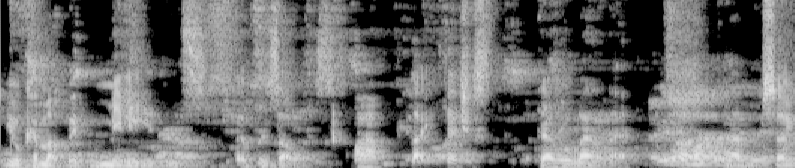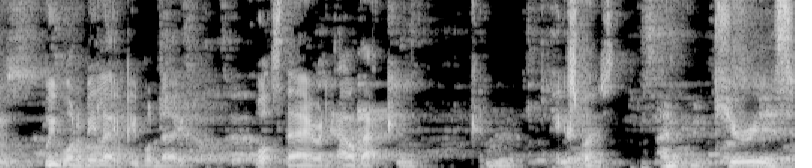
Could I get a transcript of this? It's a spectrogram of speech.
you'll come up with millions of results. Wow. Like they're just, they're all out there. Um, so we want to be letting people know what's there and how that can, can expose them. I'm curious,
